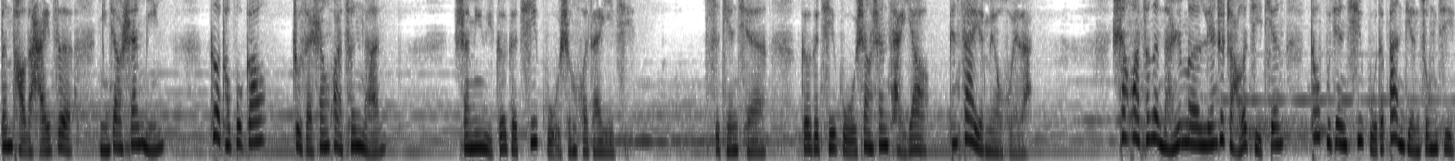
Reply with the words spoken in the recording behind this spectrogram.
奔跑的孩子名叫山明，个头不高，住在山化村南。山明与哥哥七谷生活在一起。四天前，哥哥七谷上山采药，便再也没有回来。山化村的男人们连着找了几天，都不见七谷的半点踪迹。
